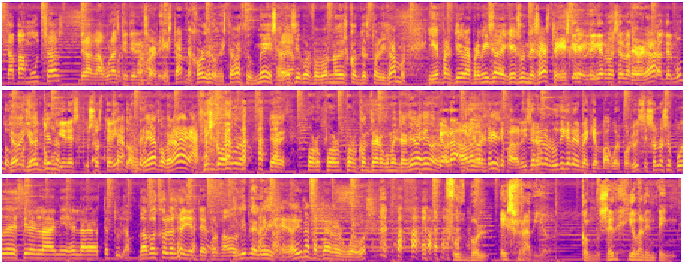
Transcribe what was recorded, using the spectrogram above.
Tapa muchas de las lagunas que tiene O sea, que está mejor de lo que estaba hace un mes. A ver si por favor no descontextualizamos. Y he partido la premisa de que es un desastre. Es, que, Rudiger no es el mejor del mundo. Yo, yo entiendo. vienes sosteniendo. voy a cobrar a 5 euros eh, por, por, por contraargumentación. Que ahora, ahora va a decir que para Luis Herrero Rudiger es Beckenbauer. Pues Luis, eso no se puede decir en la, en la tertulia. Vamos con los oyentes, por favor. Felipe Luis, le doy una patada en los huevos. Fútbol es radio. Con Sergio Valentín.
